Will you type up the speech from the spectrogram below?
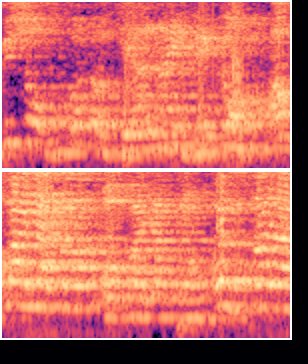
bíṣọ̀pù gbọ́dọ̀ jẹ́ aláìlẹ́gàn Ọkọ ayakọ, ọkọ aya kan. Olùṣọ́ra,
